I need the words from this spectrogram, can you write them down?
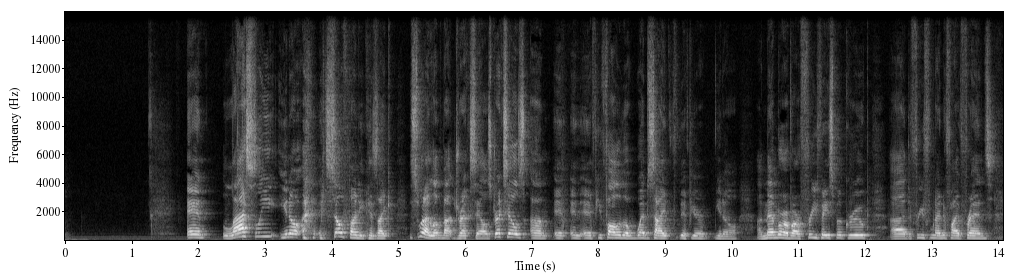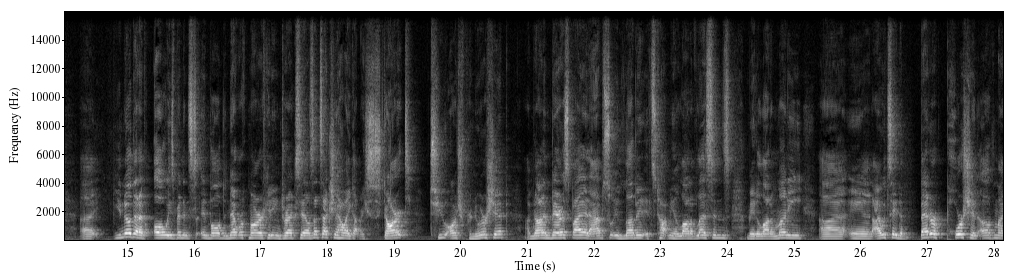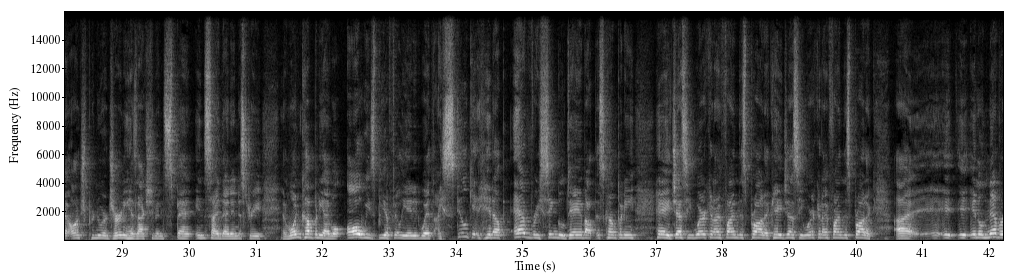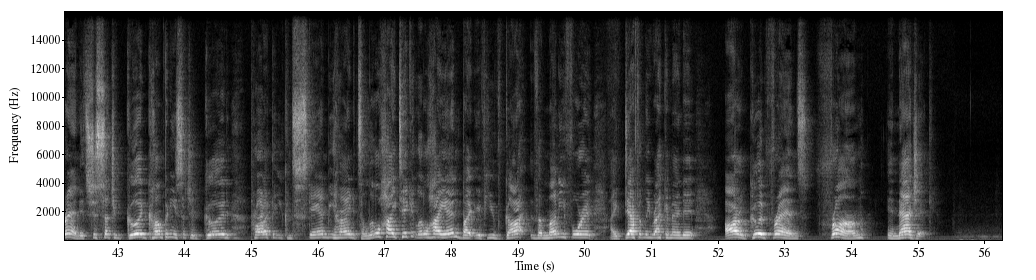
And lastly, you know, it's so funny because like this is what I love about direct sales. Direct sales, um, and, and if you follow the website, if you're you know a member of our free Facebook group, uh, the Free from Nine to Five Friends, uh, you know that I've always been in, involved in network marketing, direct sales. That's actually how I got my start to entrepreneurship. I'm not embarrassed by it. I absolutely love it. It's taught me a lot of lessons, made a lot of money, uh, and I would say the better portion of my entrepreneur journey has actually been spent inside that industry. And one company I will always be affiliated with, I still get hit up every single day about this company. Hey, Jesse, where can I find this product? Hey, Jesse, where can I find this product? Uh, it, it, it'll never end. It's just such a good company, such a good product that you can stand behind. It's a little high ticket, little high end, but if you've got the money for it, I definitely recommend it. Our good friends from Enagic.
